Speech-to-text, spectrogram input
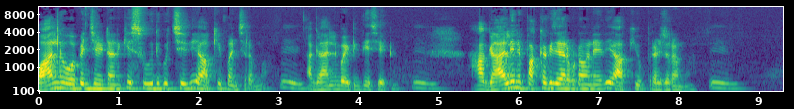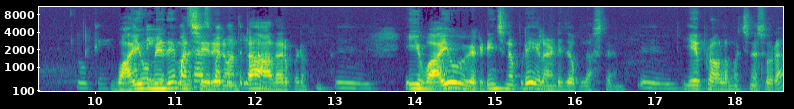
వాల్ని ఓపెన్ చేయడానికి సూది గుచ్చేది ఆక్యుపంచర్ అమ్మ ఆ గాలిని బయటికి తీసేయటం. ఆ గాలిని పక్కకు జరపడం అనేది ఆక్యూ ప్రెషర్ అమ్మ వాయువు మీదే మన శరీరం. అంతా ఆధారపడి ఈ వాయువు వికటించినప్పుడే ఇలాంటి జబ్బులు వస్తాయమ్మ. ఉమ్, ఏ ప్రాబ్లం వచ్చినా సూరా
